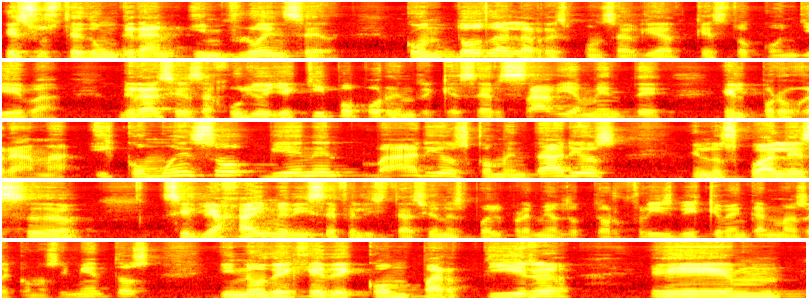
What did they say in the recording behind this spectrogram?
Es usted un gran influencer con toda la responsabilidad que esto conlleva. Gracias a Julio y equipo por enriquecer sabiamente el programa. Y como eso vienen varios comentarios en los cuales eh, Silvia Jaime dice felicitaciones por el premio al doctor Frisby, que vengan más reconocimientos y no deje de compartir em,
